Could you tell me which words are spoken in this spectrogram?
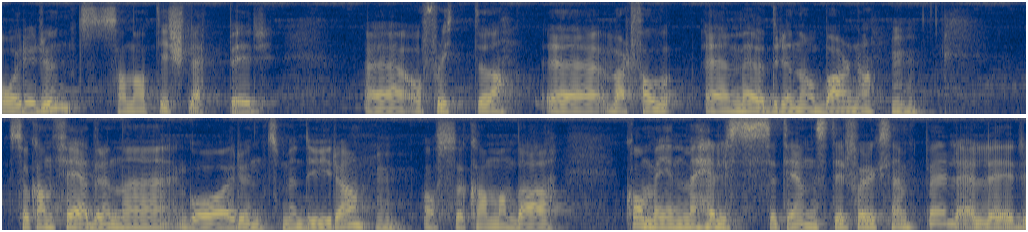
året rundt, sånn at de slipper uh, å flytte. Da. Uh, I hvert fall uh, mødrene og barna. Så kan fedrene gå rundt med dyra, og så kan man da komme inn med helsetjenester f.eks., eller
